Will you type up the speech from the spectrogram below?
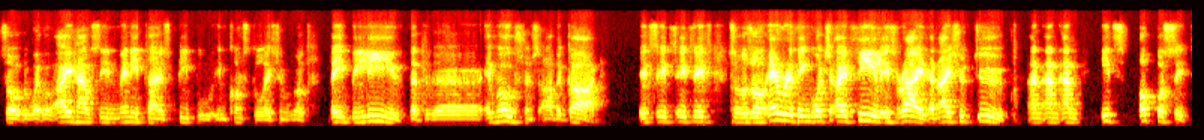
so i have seen many times people in constellation world they believe that uh, emotions are the god. It's it's it's it's so so everything which i feel is right and i should do and and and it's opposite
